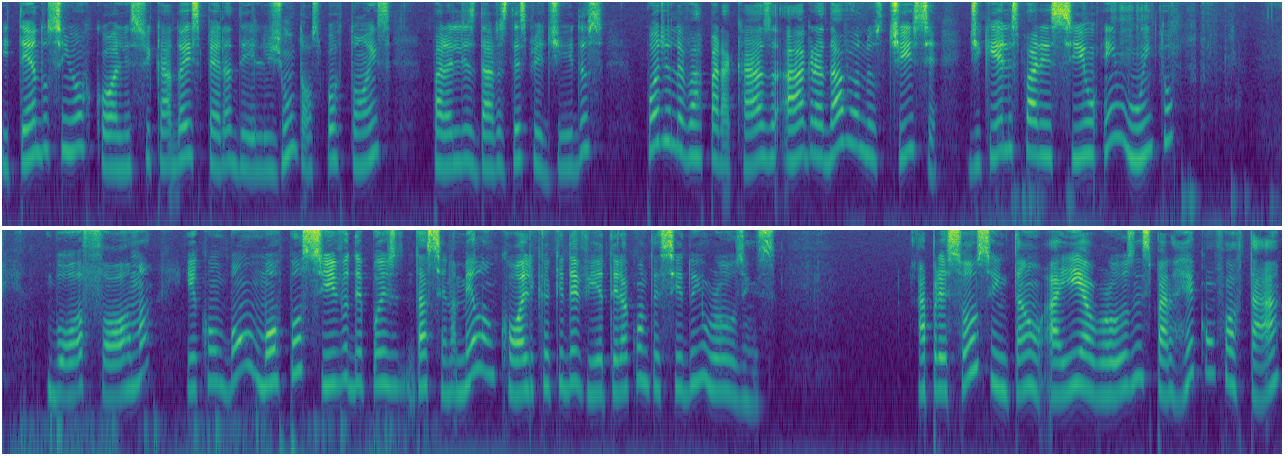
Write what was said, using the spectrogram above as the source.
e tendo o Sr. Collins ficado à espera dele junto aos portões para lhes dar as despedidas, pôde levar para casa a agradável notícia de que eles pareciam em muito boa forma e com bom humor possível depois da cena melancólica que devia ter acontecido em Rosings. Apressou-se então a ir a Rosings para reconfortar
